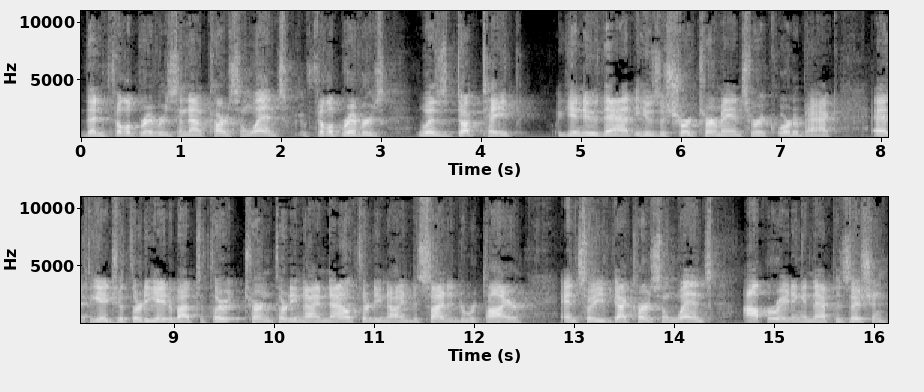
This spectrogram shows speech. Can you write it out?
then Philip Rivers, and now Carson Wentz. Philip Rivers was duct tape. You knew that. He was a short term answer at quarterback. At the age of 38, about to thir- turn 39, now 39, decided to retire. And so you've got Carson Wentz operating in that position.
